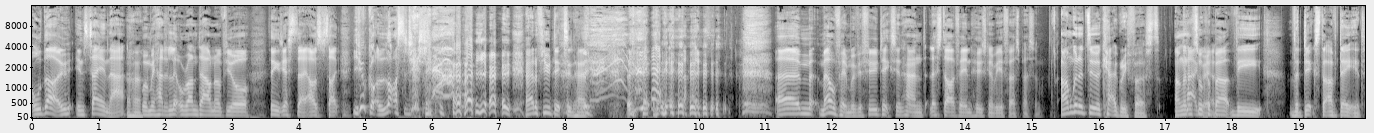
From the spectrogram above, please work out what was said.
Although, in saying that, Uh-huh. when we had a little rundown of your things yesterday, I was just like, "You've got a lot of suggestions." yeah, I had a few dicks in hand. um, Melvin, with your few dicks in hand, let's dive in. Who's going to be your first person? I'm going to do a category first. I'm going to talk Category, about the the dicks that I've dated.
